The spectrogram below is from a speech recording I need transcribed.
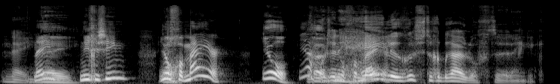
Nee. Nee, nee. niet gezien? Jochem nee. Meijer. Joh, ja, het wordt een hele rustige bruiloft, eh, denk ik.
